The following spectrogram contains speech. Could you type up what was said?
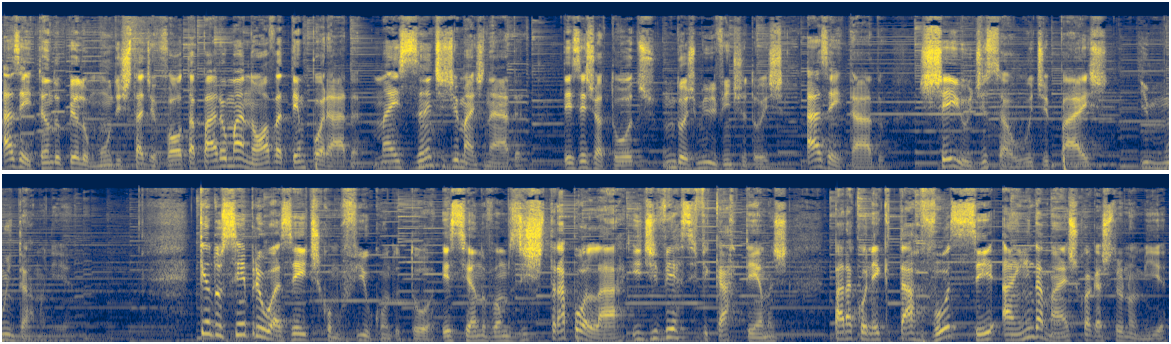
Azeitando pelo Mundo está de volta para uma nova temporada. Mas antes de mais nada, desejo a todos um 2022 azeitado, cheio de saúde, paz e muita harmonia. Tendo sempre o azeite como fio condutor, esse ano vamos extrapolar e diversificar temas para conectar você ainda mais com a gastronomia,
